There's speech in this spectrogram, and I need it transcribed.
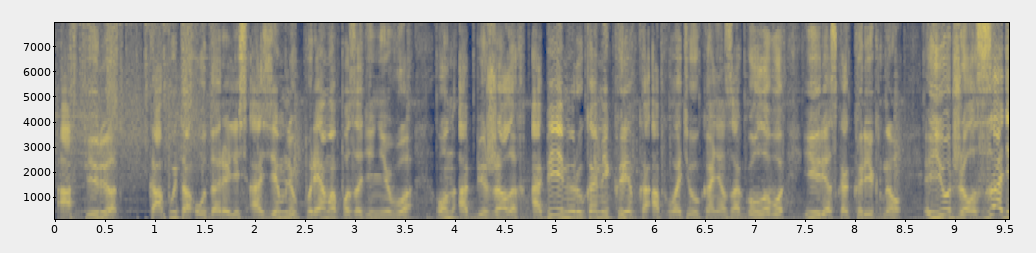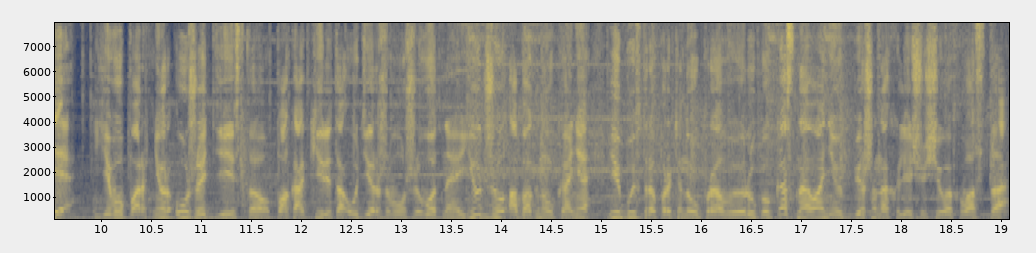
а вперед – Копыта ударились о землю прямо позади него. Он оббежал их, обеими руками крепко обхватил коня за голову и резко крикнул «Юджио, сзади!». Его партнер уже действовал. Пока Кирита удерживал животное, Юджио обогнул коня и быстро протянул правую руку к основанию бешено хлещущего хвоста.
